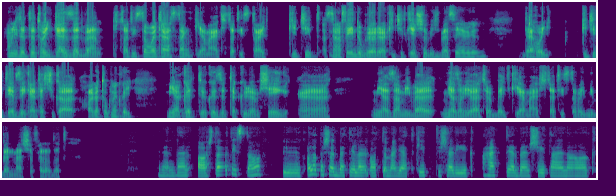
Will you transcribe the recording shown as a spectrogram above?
Említetted, hogy kezdetben statiszta volt, aztán kiemelt statiszta. Egy kicsit, aztán a fénydublőről kicsit később is beszélünk, de hogy kicsit érzékeltessük a hallgatóknak, hogy mi a kettő között a különbség, mi az, amivel, mi az, amivel több egy kiemelt statiszta, vagy miben más a feladat? Rendben. A statiszta, ők alapesetben tényleg a tömeget képviselik, háttérben sétálnak.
